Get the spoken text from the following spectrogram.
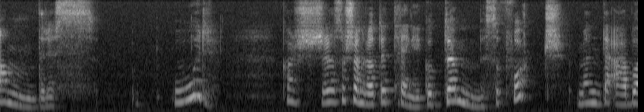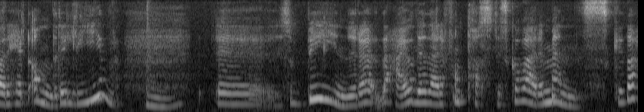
andres ord. Kanskje så skjønner du at du trenger ikke å dømme så fort, men det er bare helt andre liv. Eh, Så begynner det Det er jo det der fantastiske å være menneske, da.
